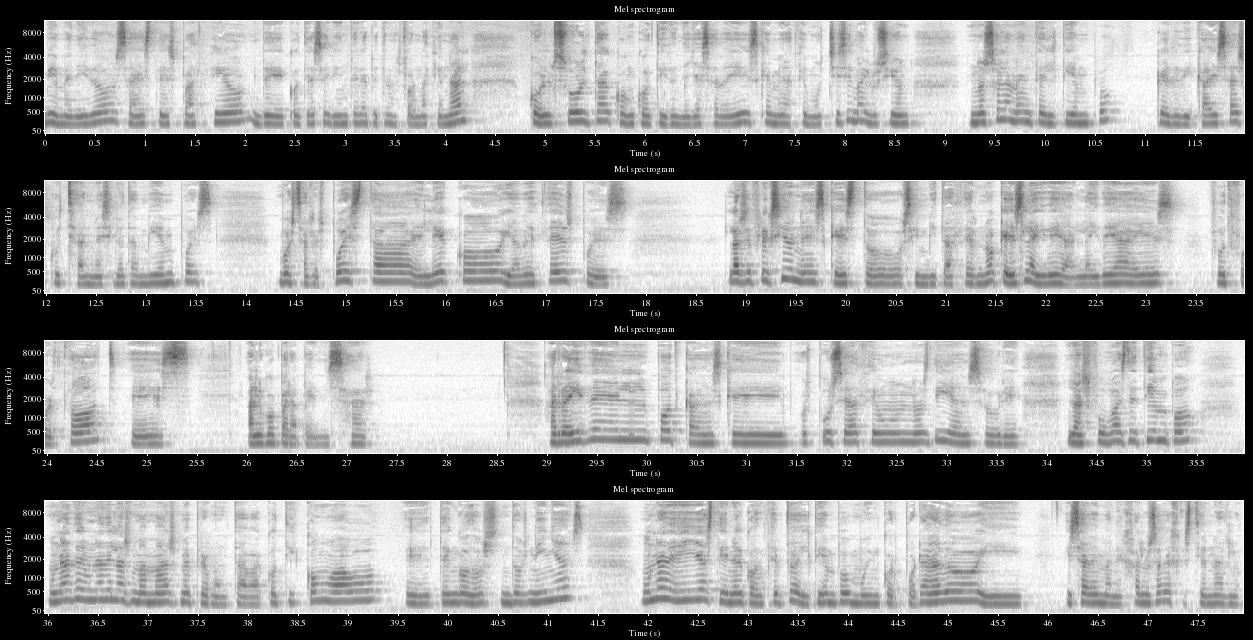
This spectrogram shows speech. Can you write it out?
Bienvenidos a este espacio de Cotia Serín Terapia Transformacional, consulta con Coti, donde ya sabéis que me hace muchísima ilusión no solamente el tiempo que dedicáis a escucharme, sino también pues vuestra respuesta, el eco y a veces pues las reflexiones que esto os invita a hacer, ¿no? Que es la idea. La idea es food for thought, es algo para pensar. A raíz del podcast que os puse hace unos días sobre las fugas de tiempo, una de, una de las mamás me preguntaba, Coti, ¿cómo hago? Eh, tengo dos, dos niñas. Una de ellas tiene el concepto del tiempo muy incorporado y, y sabe manejarlo, sabe gestionarlo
